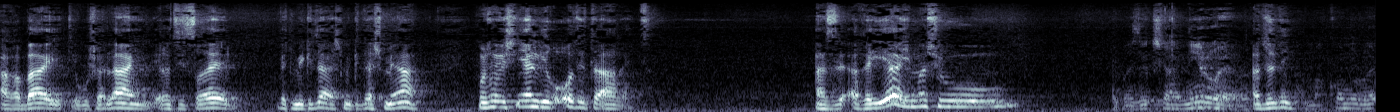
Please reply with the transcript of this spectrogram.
הר הבית, ירושלים, ארץ ישראל, בית מקדש, מקדש מעט. כמו שיש עניין לראות את הארץ. אז הראייה היא משהו... אבל זה כשאני רואה, הדדי. המקום רואה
